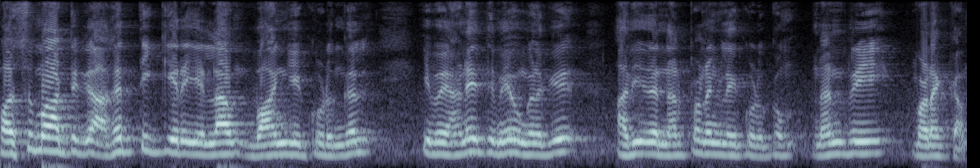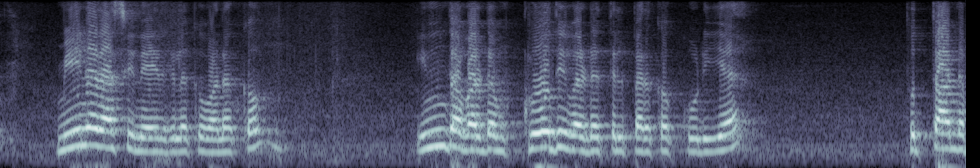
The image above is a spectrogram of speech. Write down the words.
பசுமாட்டுக்கு அகத்திக்கீரை எல்லாம் வாங்கி கொடுங்கள். இவை அனைத்துமே உங்களுக்கு அதீத நற்பணங்களை கொடுக்கும். நன்றி வணக்கம். மீனராசி நேயர்களுக்கு வணக்கம். இந்த வருடம் குரோதி வருடத்தில் பிறக்கக்கூடிய புத்தாண்டு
